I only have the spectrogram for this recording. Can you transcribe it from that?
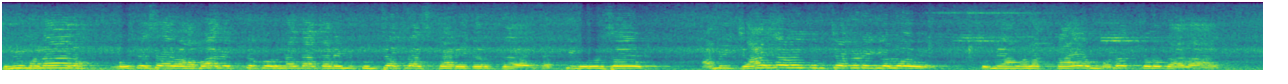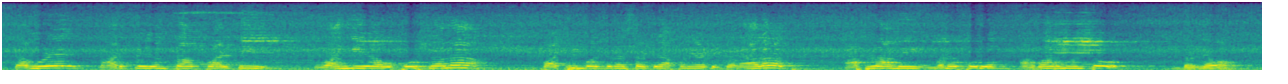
तुम्ही म्हणाल मोठे साहेब आभार व्यक्त करू नका कारण मी तुमच्यातलाच कार्यकर्ता आहे. नक्की गरुड साहेब आम्ही ज्या ज्यावेळी तुमच्याकडे गेलोय तुम्ही आम्हाला कायम मदत करत आलात. त्यामुळे भारतीय जनता पार्टी वांगी या उपोषणाला पाठिंबा देण्यासाठी आपण या ठिकाणी आलात. आपला आम्ही मनपूर्वक आभार मानतो. धन्यवाद.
